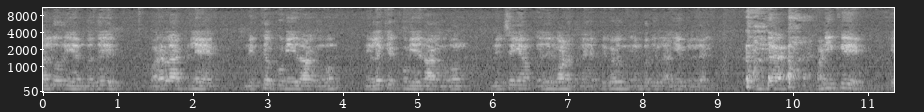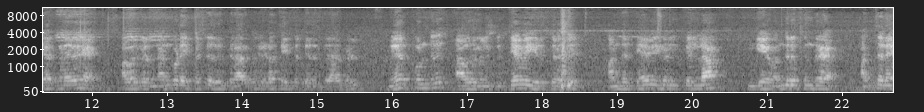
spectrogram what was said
கல்லூரி என்பது வரலாற்றிலே நிற்கக்கூடியதாகவும் நிலைக்கக்கூடியதாகவும் நிச்சயம் எதிர்காலத்திலே திகழும் என்பதில் ஐயமில்லை அந்த பணிக்கு ஏற்கனவே அவர்கள் நன்கொடை பெற்றிருக்கிறார்கள் இடத்தை பெற்றிருக்கிறார்கள். மேற்கொண்டு அவர்களுக்கு தேவை இருக்கிறது. அந்த தேவைகளுக்கெல்லாம் இங்கே வந்திருக்கின்ற அத்தனை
